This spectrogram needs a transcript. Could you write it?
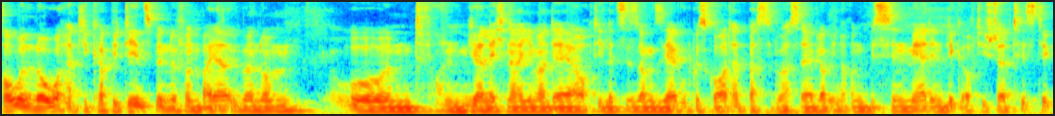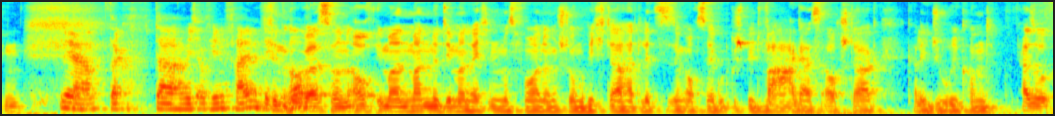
Rowe Low hat die Kapitänsbinde von Bayer übernommen und von Niederlechner, jemand, der ja auch die letzte Saison sehr gut gescored hat. Basti, du hast ja, glaube ich, noch ein bisschen mehr den Blick auf die Statistiken. Ja, da, da habe ich auf jeden Fall einen Blick Finn drauf. Rogerson auch immer ein Mann, mit dem man rechnen muss vorne im Sturm. Richter hat letzte Saison auch sehr gut gespielt. Vargas auch stark. Caligiuri kommt. Also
